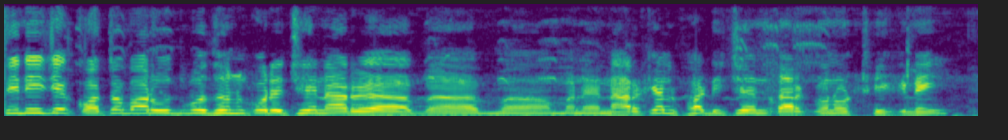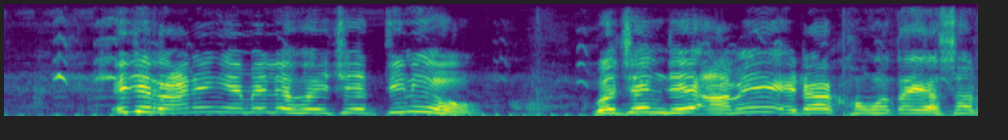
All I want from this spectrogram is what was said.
তিনি যে কতবার উদ্বোধন করেছেন আর মানে নারকেল ফাটিয়েছেন, তার কোনো ঠিক নেই। এই যে রানিং এমএলএ হয়েছে, তিনিও বলছেন যে আমি এটা ক্ষমতায় আসার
